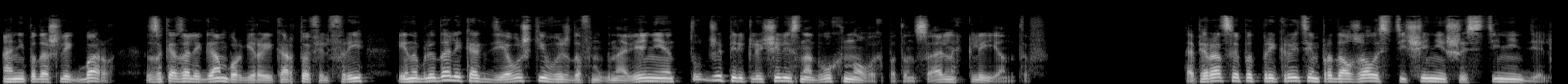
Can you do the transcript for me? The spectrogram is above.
Они подошли к бару, заказали гамбургеры и картофель фри и наблюдали, как девушки, выждав мгновение, тут же переключились на двух новых потенциальных клиентов. Операция под прикрытием продолжалась в течение шести недель.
